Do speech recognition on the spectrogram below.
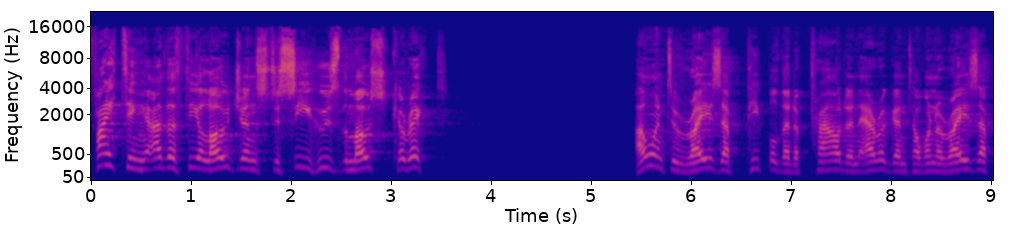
fighting other theologians to see who's the most correct. I want to raise up people that are proud and arrogant. I want to raise up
